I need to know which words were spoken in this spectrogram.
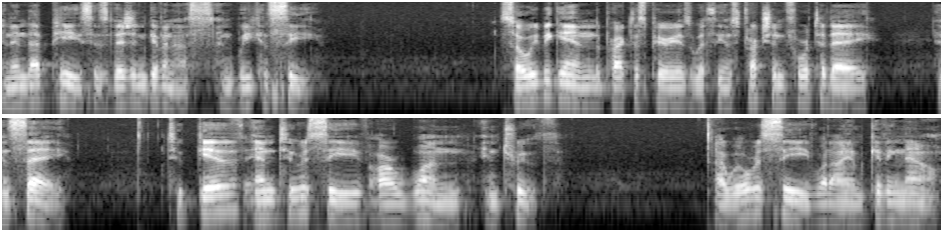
and in that peace is vision given us, and we can see. So we begin the practice periods with the instruction for today and say, To give and to receive are one in truth. I will receive what I am giving now.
